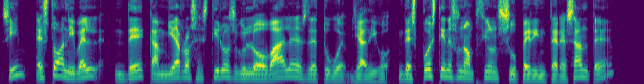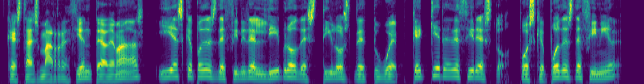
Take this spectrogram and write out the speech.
¿Sí? Esto a nivel de cambiar los estilos globales de tu web. Ya digo, después tienes una opción súper interesante, que esta es más reciente además, y es que puedes definir el libro de estilos de tu web. ¿Qué quiere decir esto? Pues que puedes definir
